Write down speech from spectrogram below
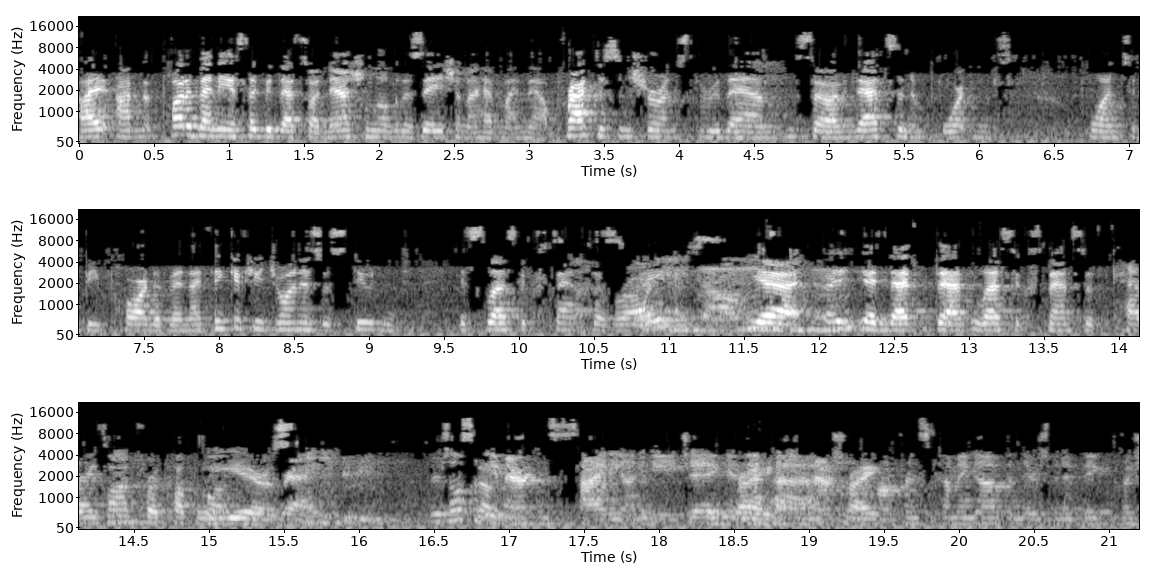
I, I'm a part of NASW, that's our national organization. I have my malpractice insurance through them. So I mean, that's an important one to be part of. And I think if you join as a student, it's less expensive, right? Yeah, and that, that less expensive carries on for a couple of years. Right. There's also So- the American Society on Aging, and Right. they have a national Right. conference coming up, and there's been a big push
